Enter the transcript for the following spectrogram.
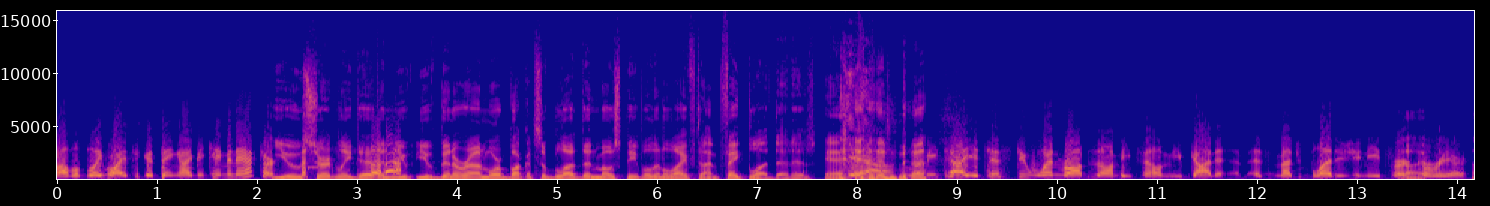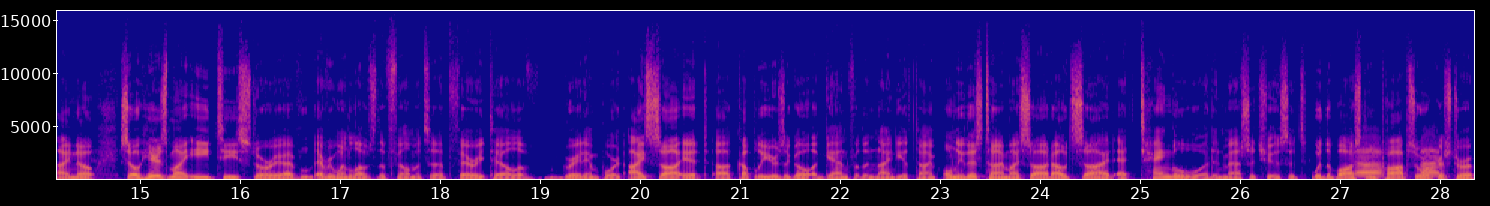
probably why it's a good thing I became an actor. You certainly did, and you've, you've been around more buckets of blood than most people in a lifetime. Fake blood, that is. And, yeah, let me tell you, just do one Rob Zombie film. You've got as much blood as you need for a I, career. I know. So here's my E.T. story. I've, everyone loves the film. It's a fairy tale of great import. I saw it a couple of years ago again for the 90th time. Only this time I saw it outside at Tanglewood in Massachusetts with the Boston uh, Pops nice. Orchestra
